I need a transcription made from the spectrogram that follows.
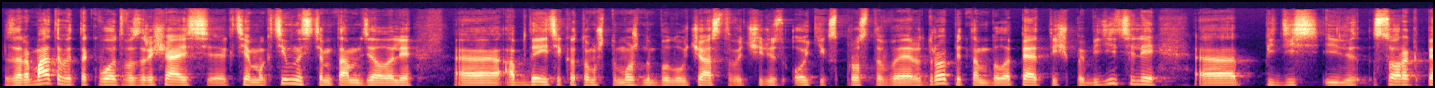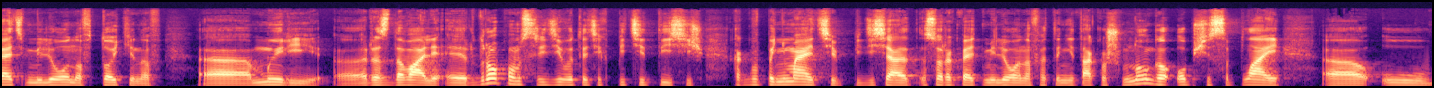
зарабатывать. Так вот, возвращаясь к тем активностям, там делали апдейтик о том, что можно было участвовать через OKX просто в airdrop, там было 5000 победителей, 50 или 45 миллионов токенов Мыри раздавали airdropом среди вот этих 5000. Как вы понимаете, 50, 45 миллионов это не так уж много, много. Общий supply э, у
